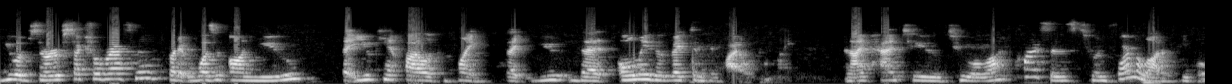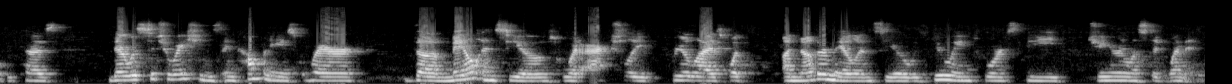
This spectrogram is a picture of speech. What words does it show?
you observe sexual harassment, but it wasn't on you, that you can't file a complaint. That you that only the victim can file a complaint. And I've had to to a lot of classes to inform a lot of people because there was situations in companies where the male NCOs would actually realize what another male NCO was doing towards the junior enlisted women.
